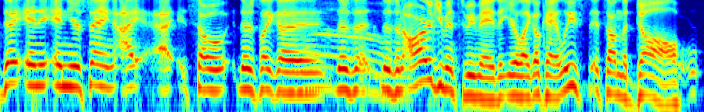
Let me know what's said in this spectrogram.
They- and and you're saying I, I so there's like a there's a there's an argument to be made that you're like okay at least it's on the doll,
